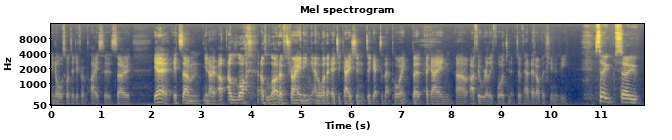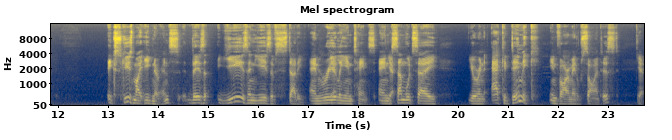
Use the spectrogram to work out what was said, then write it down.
in all sorts of different places. So, yeah, it's um you know a, a lot a lot of training and a lot of education to get to that point. But again, uh, I feel really fortunate to have had that opportunity. So so excuse my ignorance, there's years and years of study and really yeah. intense. And yeah. some would say you're an academic environmental scientist. Yeah.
